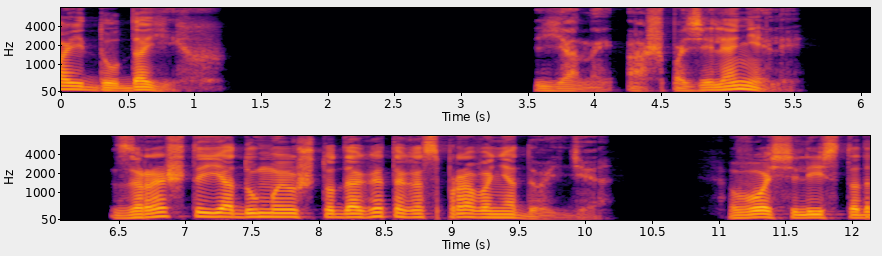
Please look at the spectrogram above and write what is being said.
пайду да іх яны аж пазелянелі зрэшты я думаю што да гэтага справа не дойдзе вось ліст ад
